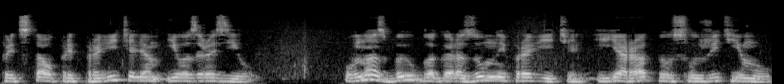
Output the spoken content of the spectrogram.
предстал пред правителем и возразил, «У нас был благоразумный правитель, и я рад был служить ему.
